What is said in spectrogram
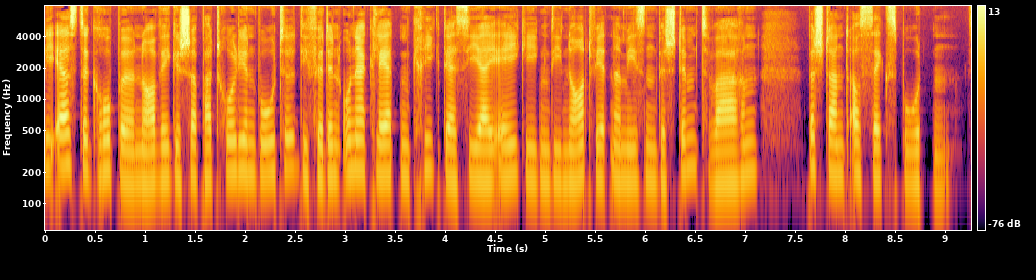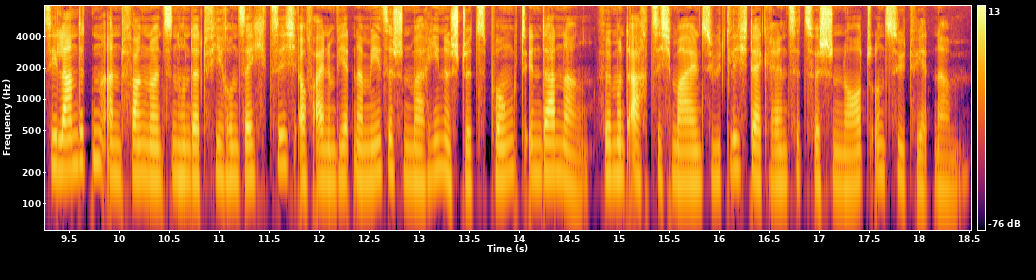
Die erste Gruppe norwegischer Patrouillenboote, die für den unerklärten Krieg der CIA gegen die Nordvietnamesen bestimmt waren, bestand aus sechs Booten. Sie landeten Anfang 1964 auf einem vietnamesischen Marinestützpunkt in Da Nang, 85 Meilen südlich der Grenze zwischen Nord- und Südvietnam.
